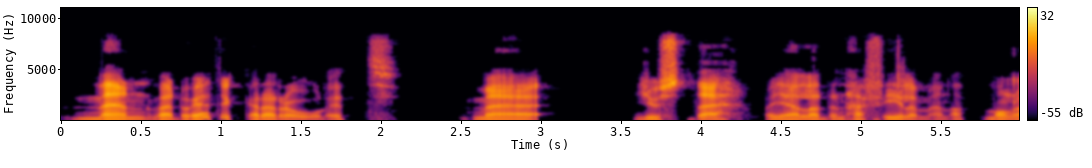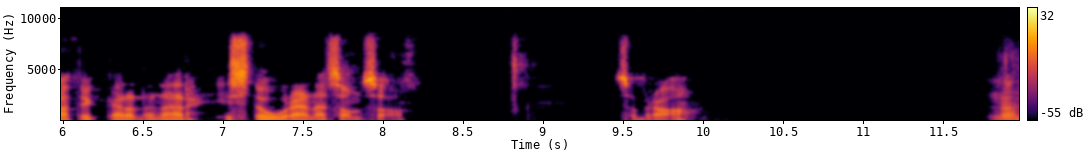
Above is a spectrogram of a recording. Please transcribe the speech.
men vad då jag tycker är roligt med just det vad gäller den här filmen. Att många tycker att den här historien är som så, så bra. Mm.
